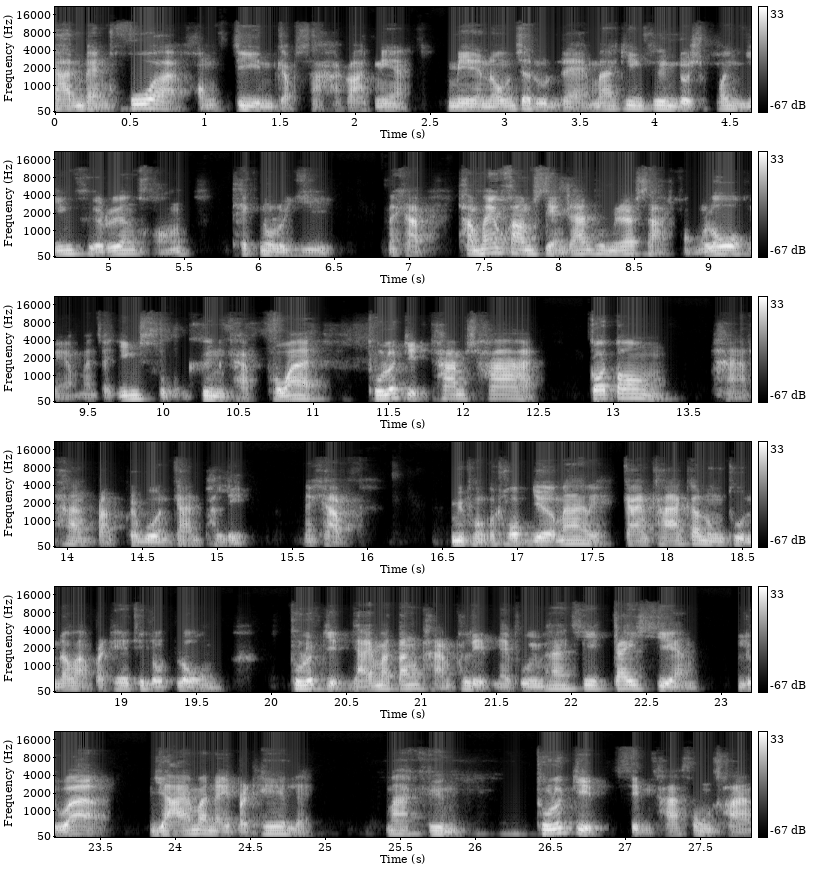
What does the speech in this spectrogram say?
การแบ่งขั้วของจีนกับสหรัฐเนี่ยมีแนวโน้มจะรุนแรงมากยิ่งขึ้น โดยเฉพาะอย่างยิ่งคือเรื่องของเทคโนโลยีนะครับทำให้ความเสี่ยงด้านภูมิรัฐศาสตร์ของโลกเนี่ยมันจะยิ่งสูงขึ้นครับ เพราะว่าธุรกิจข้ามชาติก็ต้องหาทางปรับกระบวนการผลิตนะครับ มีผลกระทบเยอะมากเลย การค้าการลงทุนระหว่างประเทศที่ลดลง ธุรกิจย้ายมาตั้งฐานผลิตในภูมิภาคที่ใกล้เคียง หรือว่า ย้ายมาในประเทศเลย มากขึ้น ธุรกิจสินค้าคงคลัง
